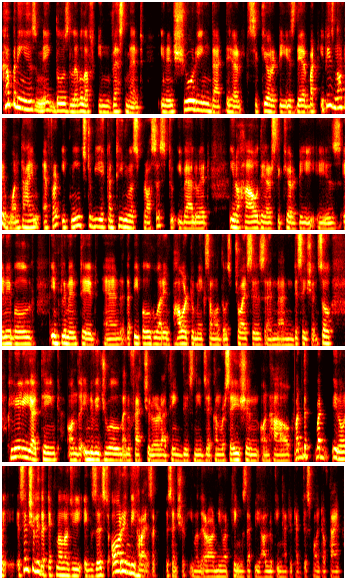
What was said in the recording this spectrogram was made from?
companies make those level of investment in ensuring that their security is there. But it is not a one-time effort. It needs to be a continuous process to evaluate you know how their security is enabled implemented and the people who are empowered to make some of those choices and, and decisions. So clearly i think on the individual manufacturer i think this needs a conversation on how but the, but you know essentially the technology exists or in the horizon essentially. You know there are newer things that we are looking at it at this point of time.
